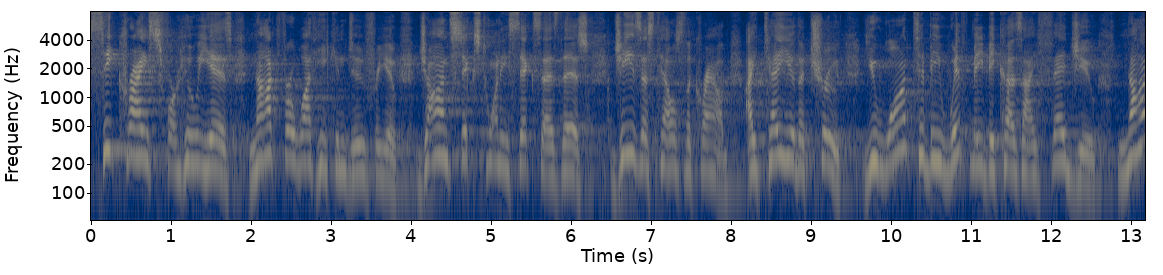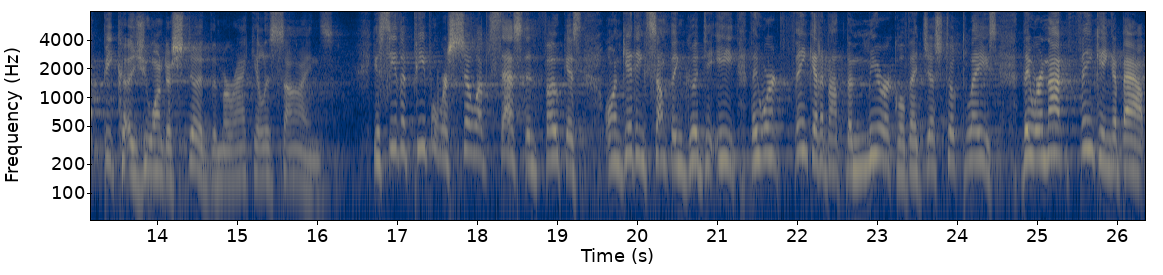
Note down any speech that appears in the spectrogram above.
Seek Christ for who he is, not for what he can do for you. John 6 26 says this Jesus tells the crowd, I tell you the truth. You want to be with me because I fed you, not because you understood the miraculous signs. You see, the people were so obsessed and focused on getting something good to eat, they weren't thinking about the miracle that just took place. They were not thinking about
